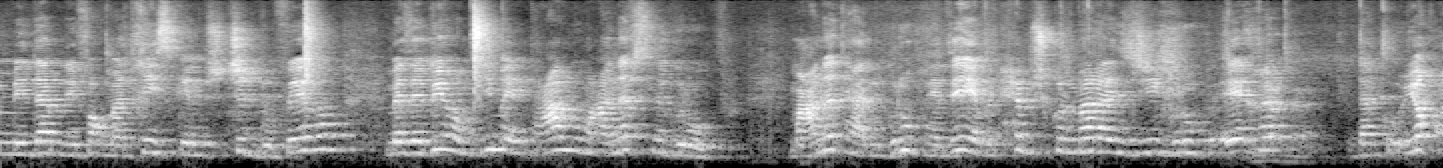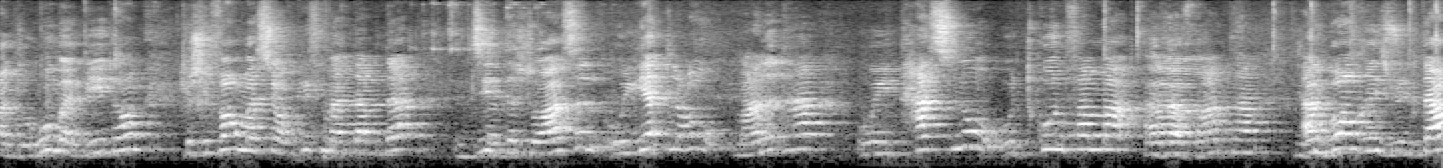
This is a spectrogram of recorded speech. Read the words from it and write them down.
mesdames les formatrices كان باش تشدوا فيهم. ماذا بيهم؟ ديما يتعاملوا مع نفس ال groupe معناتها ال groupe هذايا ما نحبش كل مرة يجي groupe آخر. donc يقعدوا هما بيدهم باش ال formation كيف ما تبدا تزيد تتواصل ويطلعوا معناتها ويتحسنوا وتكون فما آه، معناتها un bon résultat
